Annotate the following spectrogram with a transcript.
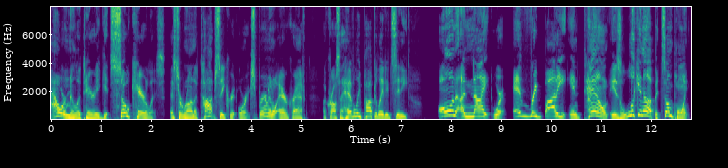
our military get so careless as to run a top secret or experimental aircraft across a heavily populated city on a night where everybody in town is looking up at some point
